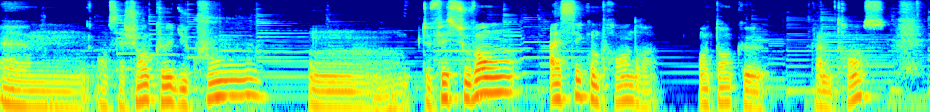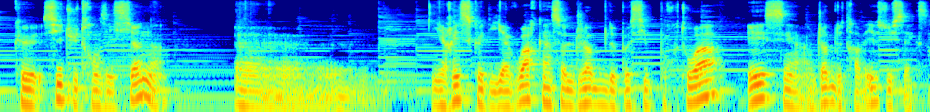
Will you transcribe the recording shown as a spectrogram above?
euh, en sachant que du coup, on te fait souvent assez comprendre en tant que trans que si tu transitionnes, euh, il risque d'y avoir qu'un seul job de possible pour toi, et c'est un job de travailleuse du sexe.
